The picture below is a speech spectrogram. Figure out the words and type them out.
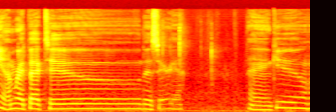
Yeah, I'm right back to this area. Thank you.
